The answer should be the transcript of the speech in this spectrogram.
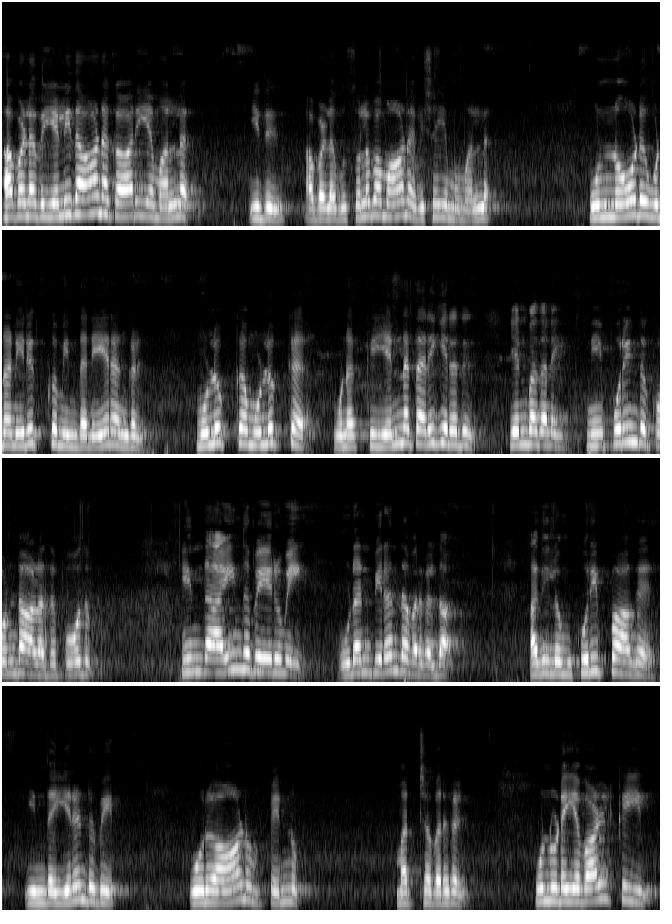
அவ்வளவு எளிதான காரியம் அல்ல இது அவ்வளவு சுலபமான விஷயமும் அல்ல உன்னோடு உடன் இருக்கும் இந்த நேரங்கள் முழுக்க முழுக்க உனக்கு என்ன தருகிறது என்பதனை நீ புரிந்து கொண்டாலது போதும். இந்த ஐந்து பேருமே உடன் பிறந்தவர்கள்தான். அதிலும் குறிப்பாக இந்த இரண்டு பேர் ஒரு ஆணும் பெண்ணும் மற்றவர்கள். உன்னுடைய வாழ்க்கையில்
